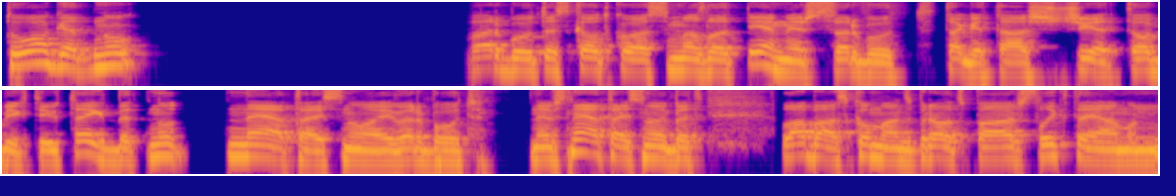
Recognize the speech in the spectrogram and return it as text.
to gadu, nu, Varbūt es kaut ko esmu mazliet piemirsis, varbūt tagad tā šķiet objektīvi teikt, bet nu, neataisnoja, varbūt nevis neataisnoja, bet labās komandas brauc pāri sliktajām un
